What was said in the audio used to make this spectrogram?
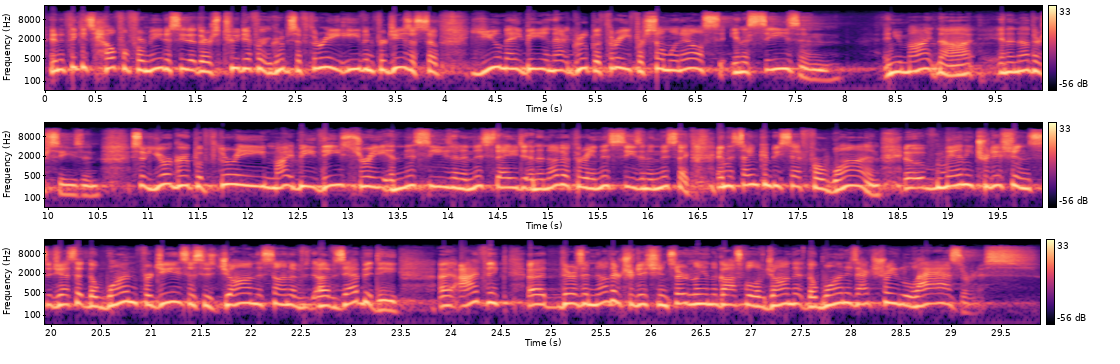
And I think it's helpful for me to see that there's two different groups of three, even for Jesus. So you may be in that group of three for someone else in a season, and you might not in another season. So your group of three might be these three in this season, in this stage, and another three in this season, in this stage. And the same can be said for one. Uh, many traditions suggest that the one for Jesus is John, the son of, of Zebedee. Uh, I think uh, there's another tradition, certainly in the Gospel of John, that the one is actually Lazarus.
